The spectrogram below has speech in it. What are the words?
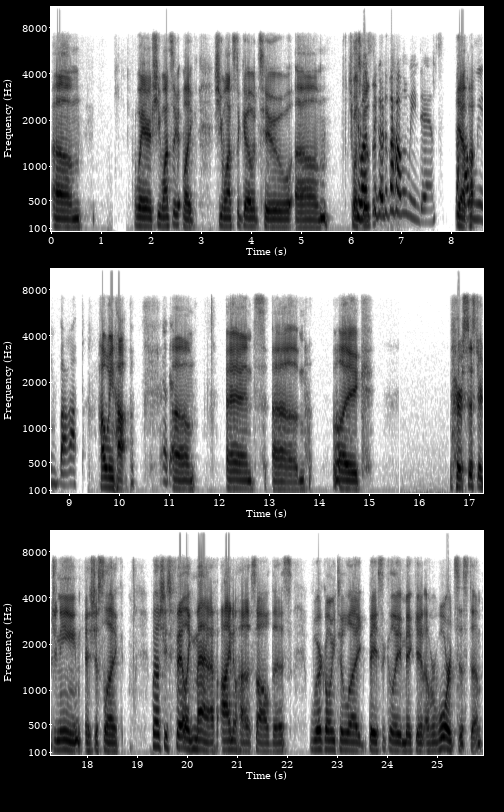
um, where she wants to like she wants to go to um she She wants, wants to to go to go to the Halloween dance, the Yeah, Halloween bop. Halloween hop, Okay. um, and um, like her sister Janine is just like, well, she's failing math. I know how to solve this. We're going to like basically make it a reward system.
